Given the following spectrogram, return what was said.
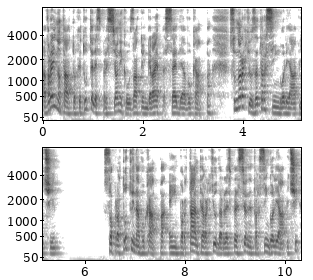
Avrai notato che tutte le espressioni che ho usato in grep, sed e avk sono racchiuse tra singoli apici, Soprattutto in AVK è importante racchiudere l'espressione tra singoli apici,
